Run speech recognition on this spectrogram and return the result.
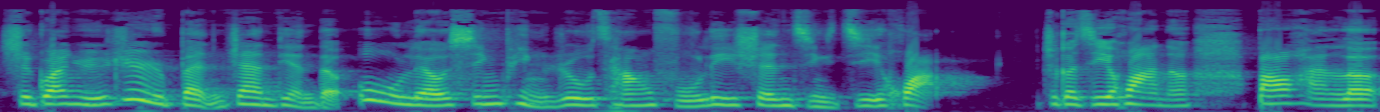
是关于日本站点的物流新品入仓福利升级计划。这个计划呢，包含了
